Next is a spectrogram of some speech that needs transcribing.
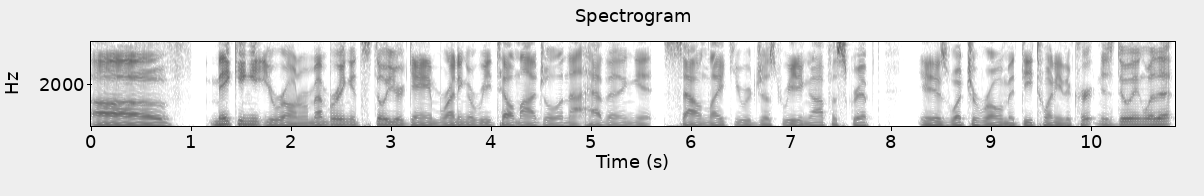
of making it your own, remembering it's still your game, running a retail module and not having it sound like you were just reading off a script is what Jerome at D20 to Curtain is doing with it.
